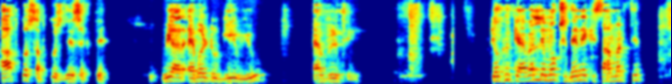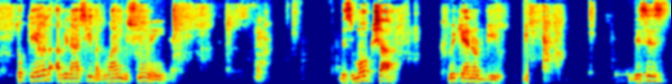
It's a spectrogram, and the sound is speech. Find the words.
आपको सब कुछ दे सकते हैं we are able to give you everything क्योंकि कैवल्य मोक्ष देने की सामर्थ्य तो केवल अविनाशी भगवान विष्णु में ही है this moksha we cannot give. This is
